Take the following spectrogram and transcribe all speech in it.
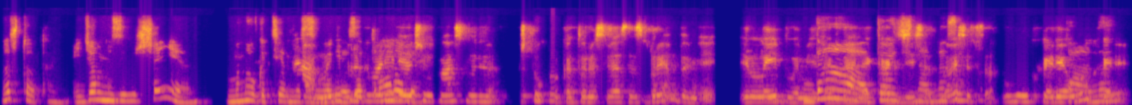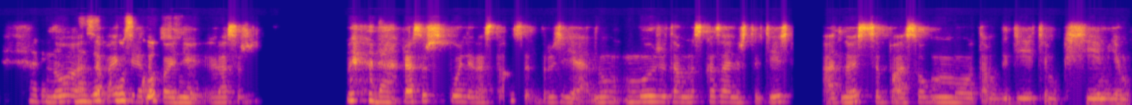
Ну что, Тань, идем на завершение. Много тем да, мы не проговорили очень классную штуку, которая связана с брендами и лейблами да, и так далее, как точно, здесь относятся, лухари, да, лухари. Но на давайте я такой, раз уж да. Раз уж спойлер остался, друзья, ну мы уже там рассказали, что здесь относятся по-особому там, к детям, к семьям,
